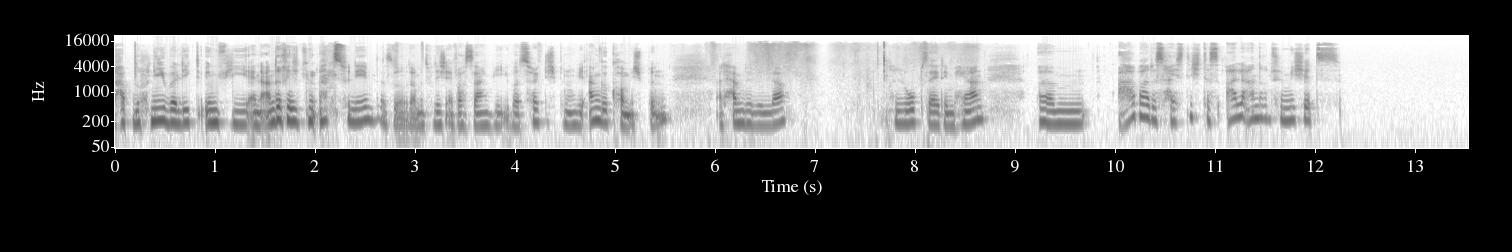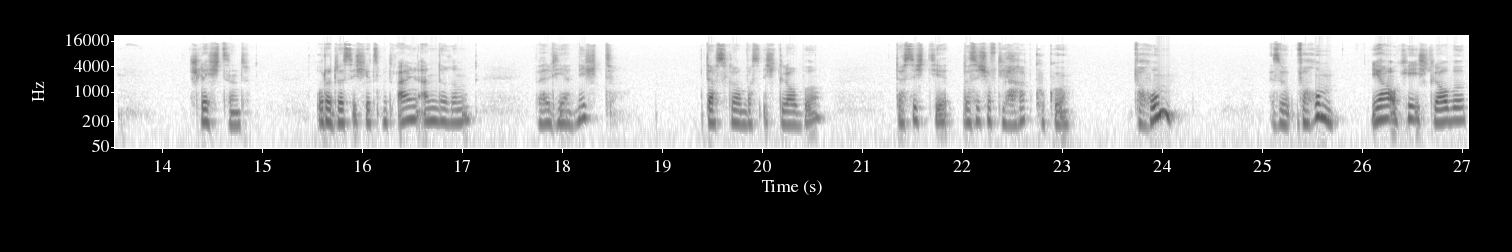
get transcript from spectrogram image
habe noch nie überlegt, irgendwie eine andere Religion anzunehmen. Also damit will ich einfach sagen, wie überzeugt ich bin und wie angekommen ich bin. Alhamdulillah, Lob sei dem Herrn. Ähm, aber das heißt nicht, dass alle anderen für mich jetzt schlecht sind. Oder dass ich jetzt mit allen anderen, weil die ja nicht das glauben, was ich glaube, dass ich dir, dass ich auf die herabgucke. Warum? Also warum? Ja, okay, ich glaube,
